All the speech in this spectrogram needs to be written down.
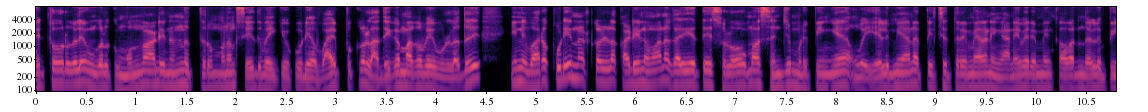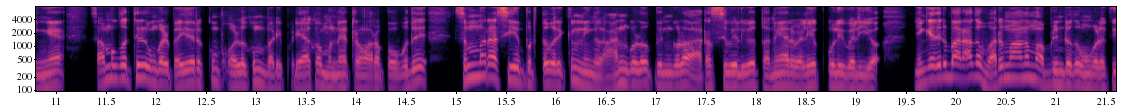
பெற்றோர்களே உங்களுக்கு முன்னாடி நின்று திருமணம் செய்து வைக்கக்கூடிய வாய்ப்புகள் அதிகமாகவே உள்ளது. இனி வரக்கூடிய நாட்களில் கடினமான காரியத்தை சுலபமாக செஞ்சு முடிப்பீங்க. உங்கள் எளிமையான பேச்சு திறமையாக நீங்கள் அனைவருமே கவர்ந்து கவர்ந்தெழுப்பீங்க. சமூகத்தில் உங்கள் பெயருக்கும், புகழுக்கும் படிப்படியாக முன்னேற்றம் வரப்போகுது. சிம்ம ராசியை பொறுத்தவரைக்கும் நீங்கள் ஆண்களோ, பெண்களோ அரசு வேலையோ, தனியார் வேலையோ, கூலி வேலையோ நீங்கள் எதிர்பாராத வருமானம் அப்படின்றது உங்களுக்கு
